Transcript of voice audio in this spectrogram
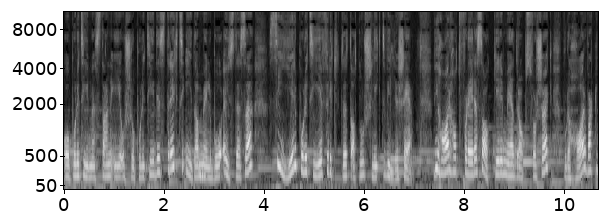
Og politimesteren i Oslo politidistrikt, Ida Melbo Øystese, sier politiet fryktet at noe slikt ville skje. Vi har hatt flere saker med drapsforsøk hvor det har vært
